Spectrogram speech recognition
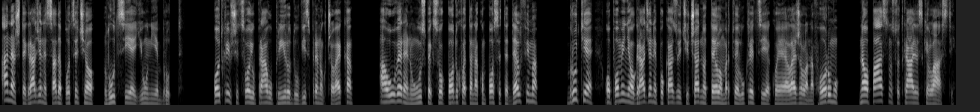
a na što je građane sada podsjećao Lucije Junije Brut. Otkrivši svoju pravu prirodu visprenog čoveka, a uveren u uspeh svog poduhvata nakon posete Delfima, Brut je opominjao građane pokazujući čadno telo mrtve Lukrecije koja je ležala na forumu na opasnost od kraljevske vlasti.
